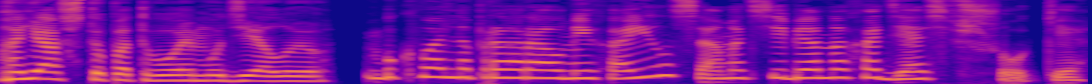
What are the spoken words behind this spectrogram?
«А я что, по-твоему, делаю?» Буквально проорал Михаил, сам от себя находясь в шоке.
